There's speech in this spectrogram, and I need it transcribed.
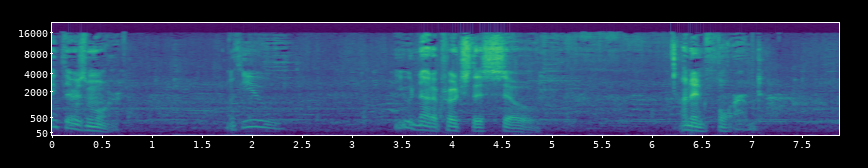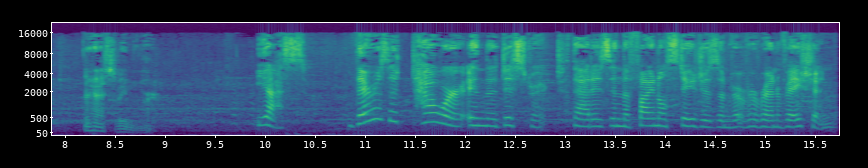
Think there's more. With you, you would not approach this so uninformed. There has to be more. Yes. There is a tower in the district that is in the final stages of renovation.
